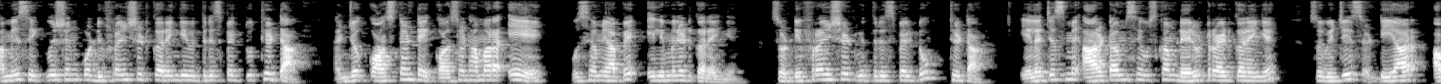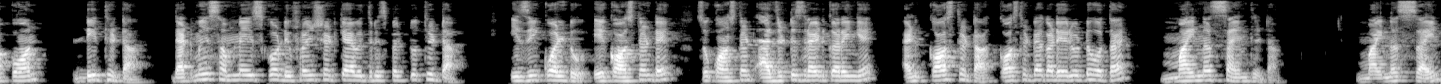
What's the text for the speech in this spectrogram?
हम इस इक्वेशन को डिफरेंशिएट करेंगे with respect to theta and जो कांस्टेंट है कांस्टेंट हमारा ए उसे हम यहाँ पे एलिमिनेट करेंगे। So differentiate with respect to theta L H S में आर टर्म्स है, उसका हम डेरिवेटिव राइट करेंगे। So, which is dr upon d theta. That means हमने इसको डिफरेंशिएट किया with respect to theta is equal to A constant है। So constant as it is write करेंगे। And cos theta cos theta का डेरिवेटिव होता है minus sin theta minus sin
